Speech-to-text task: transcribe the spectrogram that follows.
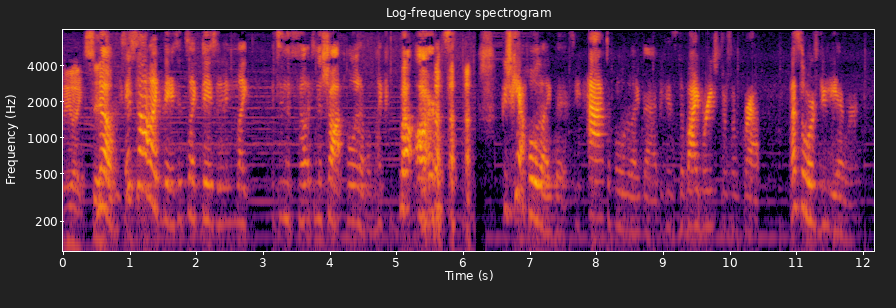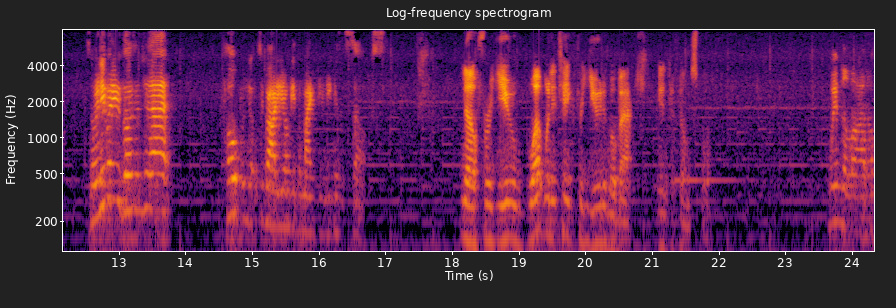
You like sit? No, it's not like this. It's like this, and like it's in the fil- it's in the shot. Pull it up. I'm like my arms, because you can't hold it like this. You have to hold it like that because the vibrations are some crap. That's the worst duty ever. So anybody who goes into that, hope to God you don't get the mic duty because it sucks. Now, for you, what would it take for you to go back into film school? Win the lotto.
